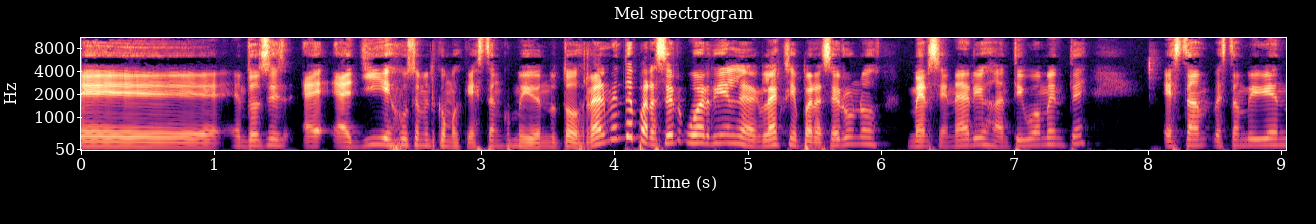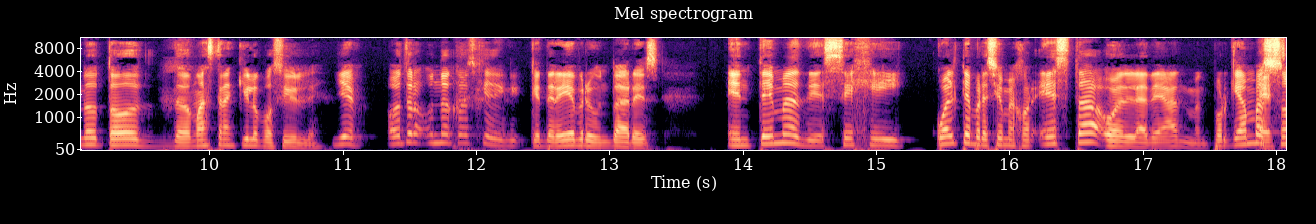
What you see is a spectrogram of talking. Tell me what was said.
Eh, entonces a- allí es justamente como que están conviviendo todos. Realmente para ser guardianes de la galaxia, para ser unos mercenarios antiguamente, están, están viviendo todo lo más tranquilo posible. Jeff, otra, una cosa que, que te quería preguntar es, en tema de CGI, ¿cuál te pareció mejor, esta o la de Ant-Man? Porque ambas Esta.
